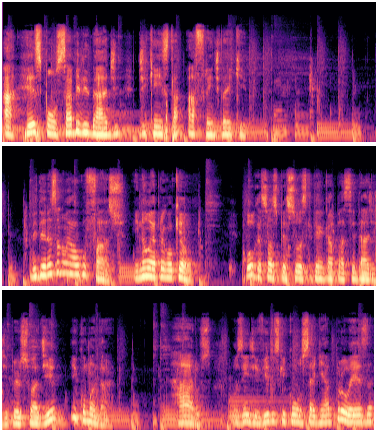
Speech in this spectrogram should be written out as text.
a responsabilidade de quem está à frente da equipe. Liderança não é algo fácil e não é para qualquer um. Poucas são as pessoas que têm a capacidade de persuadir e comandar. Raros os indivíduos que conseguem a proeza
